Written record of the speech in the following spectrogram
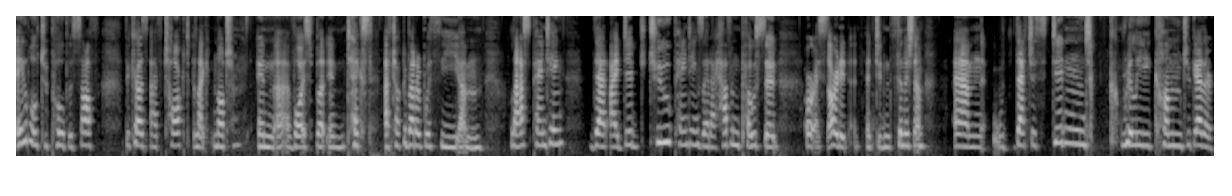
able to pull this off because I've talked, like, not in uh, voice but in text. I've talked about it with the um, last painting that I did two paintings that I haven't posted or I started, I didn't finish them, um, that just didn't really come together.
